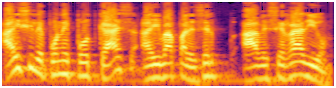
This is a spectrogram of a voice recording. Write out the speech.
ahí si le pone podcast, ahí va a aparecer ABC Radio,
